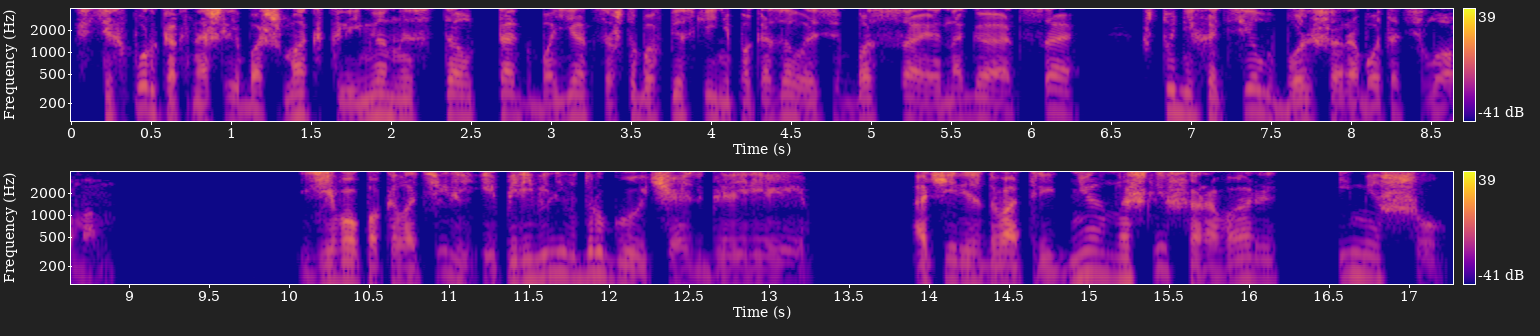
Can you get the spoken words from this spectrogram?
С тех пор, как нашли башмак, Клейменный стал так бояться, чтобы в песке не показалась босая нога отца, что не хотел больше работать ломом. Его поколотили и перевели в другую часть галереи, а через два-три дня нашли шаровары и мешу,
